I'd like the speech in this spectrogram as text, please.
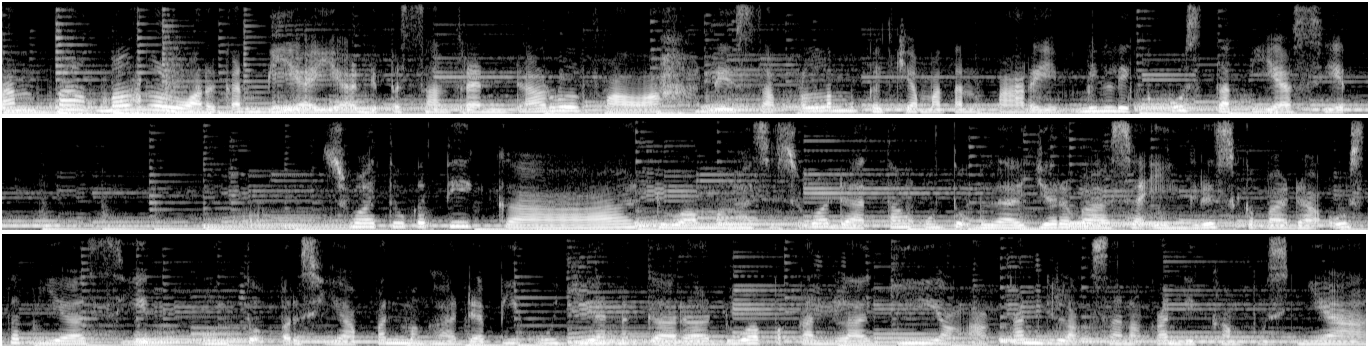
tanpa mengeluarkan biaya di pesantren Darul Falah, Desa Pelem, Kecamatan Pari, milik Ustadz Yasid. Suatu ketika, dua mahasiswa datang untuk belajar bahasa Inggris kepada Ustadz Yasid untuk persiapan menghadapi ujian negara dua pekan lagi yang akan dilaksanakan di kampusnya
